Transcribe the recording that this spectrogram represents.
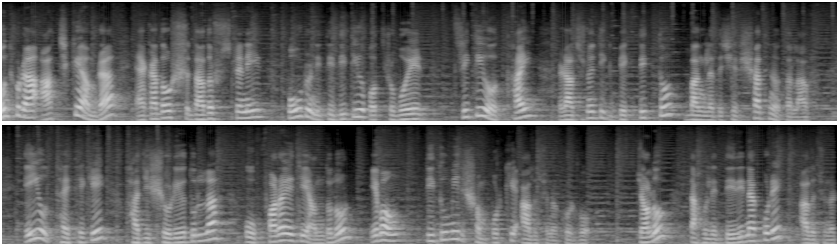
বন্ধুরা, আজকে আমরা একাদশ দ্বাদশ শ্রেণির পৌরনীতি দ্বিতীয় পত্র বইয়ের তৃতীয় অধ্যায়, রাজনৈতিক ব্যক্তিত্ব, বাংলাদেশের স্বাধীনতা লাভ। এই অধ্যায় থেকে হাজি শরীয়তুল্লাহ ও ফরায়েজি আন্দোলন এবং তিতুমির সম্পর্কে আলোচনা করব। চলো তাহলে দেরি না করে আলোচনা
